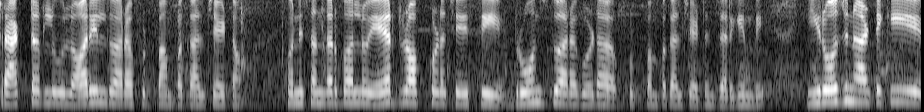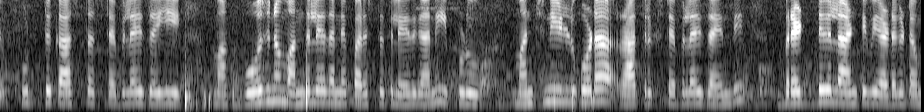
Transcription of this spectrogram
ట్రాక్టర్లు లారీల ద్వారా ఫుడ్ పంపకాలు చేయటం. కొన్ని సందర్భాల్లో ఎయిర్ డ్రాప్ కూడా చేసి డ్రోన్స్ ద్వారా కూడా ఫుడ్ పంపకాలు చేయటం జరిగింది. ఈ రోజు నాటికి ఫుడ్ కాస్త స్టెబిలైజ్ అయ్యి మాకు భోజనం అందలేదనే పరిస్థితి లేదు కానీ ఇప్పుడు మంచినీళ్ళు కూడా రాత్రికి స్టెబిలైజ్ అయింది. బ్రెడ్ లాంటివి అడగటం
